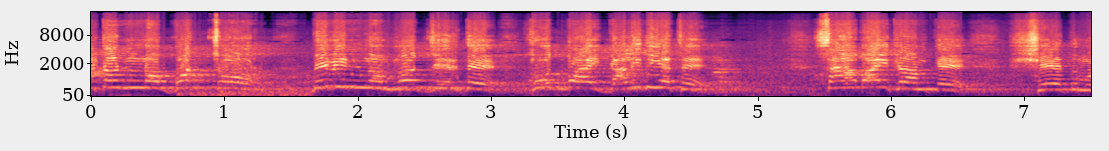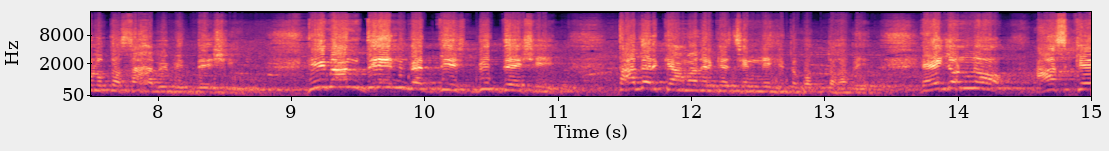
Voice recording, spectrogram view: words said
আটান্ন বছর বিভিন্ন মসজিদে খুতবায় গালি দিয়েছে। সাহাবাই গ্রামকে সে তো মূলত সাহাবি বিদ্বেষী। ইমান দিন বিদ্বেষী তাদেরকে আমাদেরকে চিহ্নিত করতে হবে। এই জন্য আজকে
